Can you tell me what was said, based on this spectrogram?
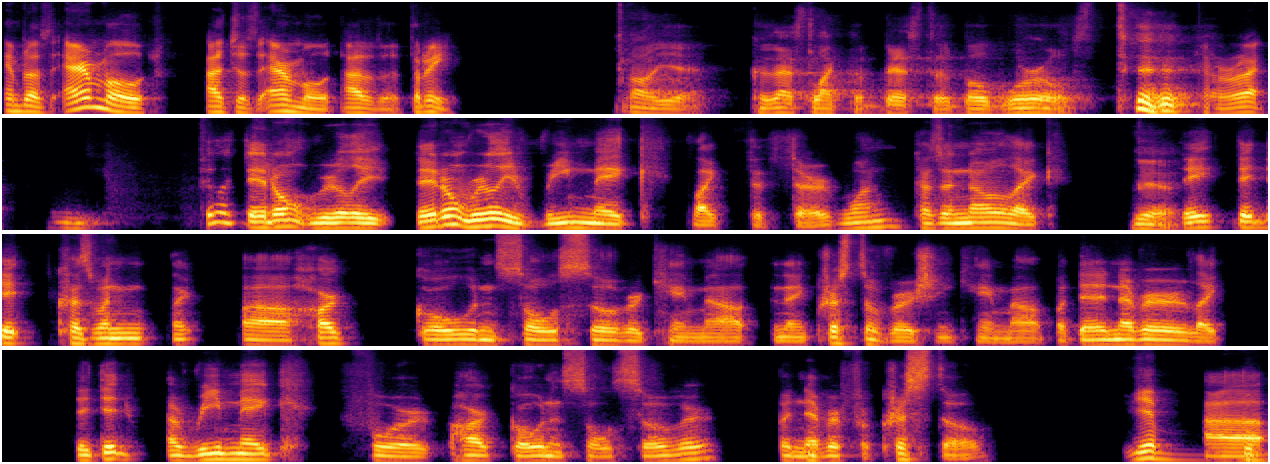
and plus Emerald, I chose Emerald out of the three. oh yeah, because that's like the best of both worlds. Correct. I feel like they don't really they don't really remake like the third one because I know like yeah. they they because when like uh Heart Gold and Soul Silver came out and then Crystal version came out, but they never like they did a remake for Heart Gold and Soul Silver, but never for Crystal. Yeah, Uh,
